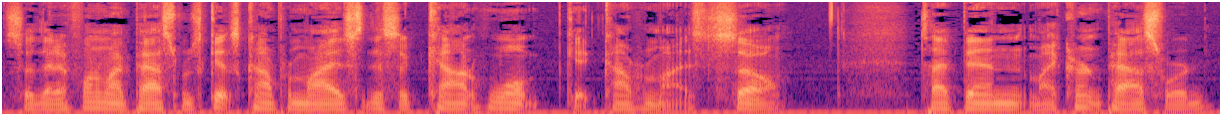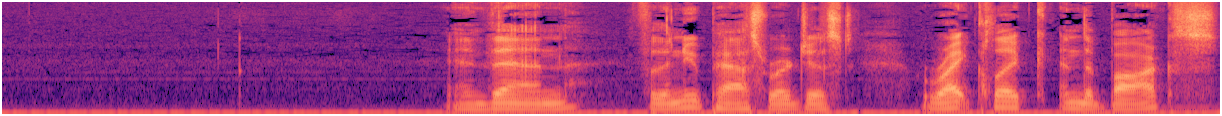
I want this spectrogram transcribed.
so that if one of my passwords gets compromised, this account won't get compromised. So type in my current password and then for the new password just right click in the box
